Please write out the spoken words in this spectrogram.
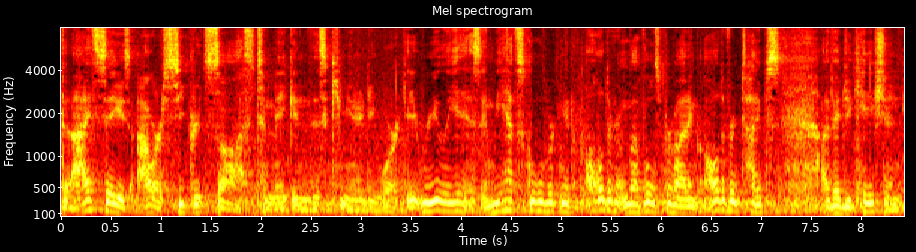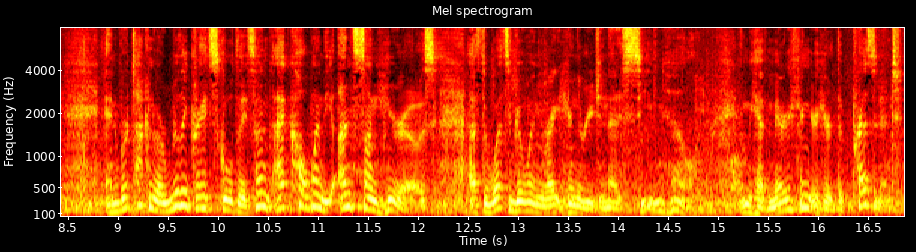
that I say is our secret sauce to making this community work. It really is. And we have schools working at all different levels, providing all different types of education. And we're talking about a really great school today. Some, I call one of the unsung heroes as to what's going right here in the region. That is Seton Hill. And we have Mary Finger here, the president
